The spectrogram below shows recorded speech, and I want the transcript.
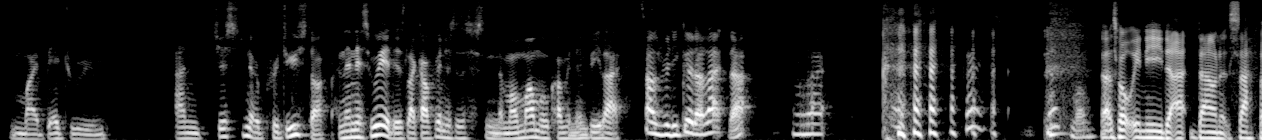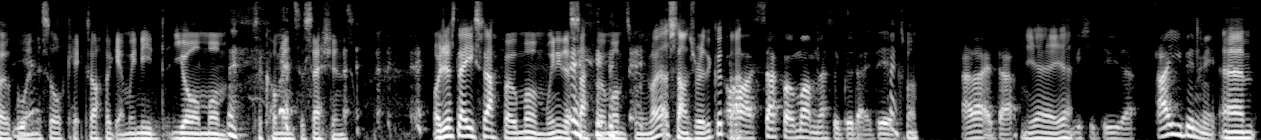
my bedroom and just you know produce stuff. And then it's weird. It's like I finish the session, and my mum will come in and be like, "Sounds really good. I like that." And I'm like, "Thanks, thanks, mum." That's what we need at, down at Sappho for when this all kicks off again. We need your mum to come into sessions. Or just a Sappho mum. We need a Sappho mum to come. Like, that sounds really good, that. Oh, Sappho mum, that's a good idea. Thanks, mum. I like that. Yeah, yeah. We should do that. How you been, mate? Um,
